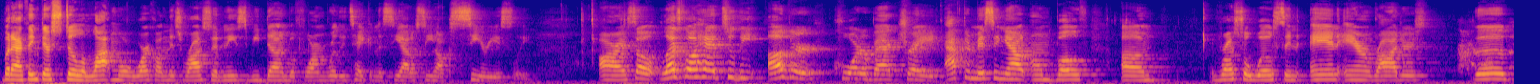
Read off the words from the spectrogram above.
but I think there's still a lot more work on this roster that needs to be done before I'm really taking the Seattle Seahawks seriously. All right, so let's go ahead to the other quarterback trade. After missing out on both um, Russell Wilson and Aaron Rodgers, the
